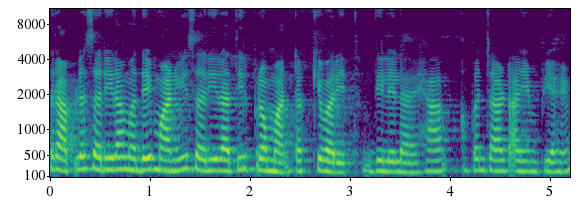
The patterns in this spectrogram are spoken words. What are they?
तर आपल्या शरीरामध्ये मानवी शरीरातील प्रमाण टक्केवारीत दिलेला आहे. हा आपण चार्ट आय एम पी आहे.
